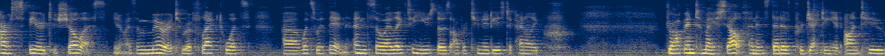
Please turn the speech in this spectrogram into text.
our sphere to show us you know as a mirror to reflect what's uh, what's within and so i like to use those opportunities to kind of like drop into myself and instead of projecting it onto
